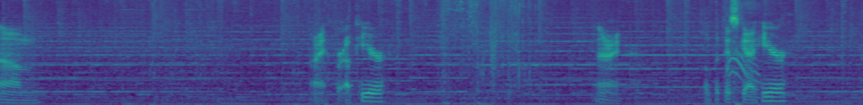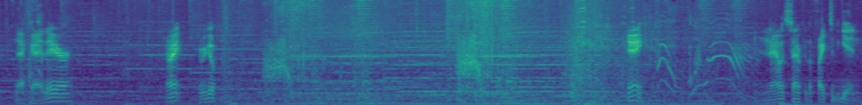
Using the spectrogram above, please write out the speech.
Um. Alright, for up here. Alright. We'll put this guy here. That guy there. Alright, here we go. Okay. Now it's time for the fight to begin.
